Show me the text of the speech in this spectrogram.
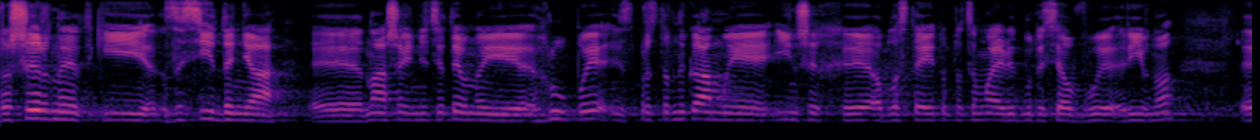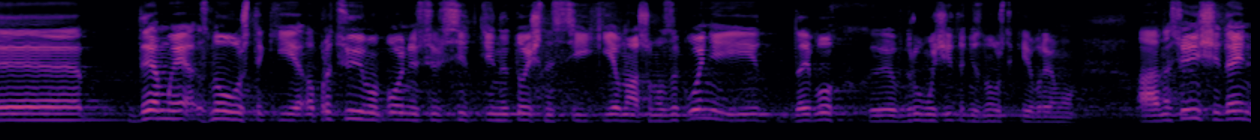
розширене такі засідання нашої ініціативної групи з представниками інших областей, тобто це має відбутися в Рівно, де ми знову ж таки опрацюємо повністю всі ті неточності, які є в нашому законі, і дай Бог в другому читанні знову ж таки в Риму. А на сьогоднішній день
